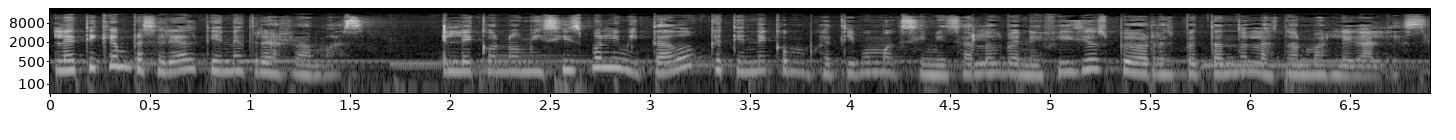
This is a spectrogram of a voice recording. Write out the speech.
La ética empresarial tiene tres ramas. El economicismo limitado, que tiene como objetivo maximizar los beneficios pero respetando las normas legales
